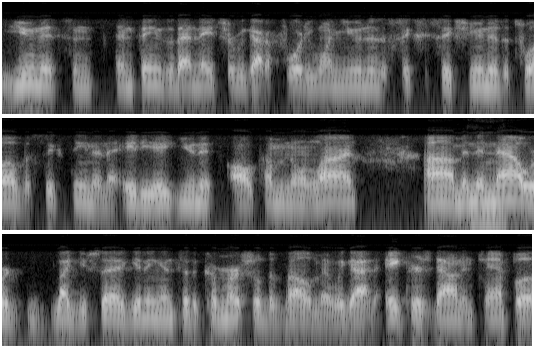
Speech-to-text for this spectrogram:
units and, and things of that nature. We got a 41 unit, a 66 unit, a 12, a 16, and an 88 unit all coming online. Um, and then now we're, like you said, getting into the commercial development. We got acres down in Tampa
